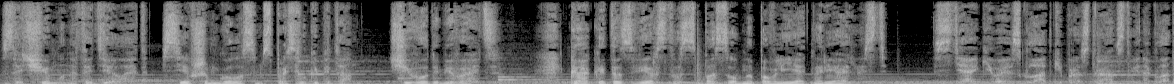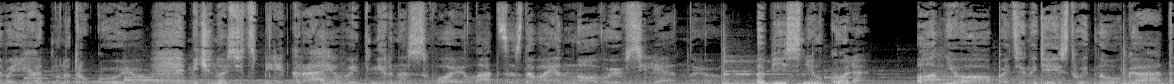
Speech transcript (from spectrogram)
«Зачем он это делает?» — севшим голосом спросил капитан. «Чего добивается? Как это зверство способно повлиять на реальность?» Стягивая складки пространства и накладывая их одну на другую, меченосец перекраивает мир на свой лад, создавая новую вселенную. Объяснил Коля. Он неопытен и действует наугад,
